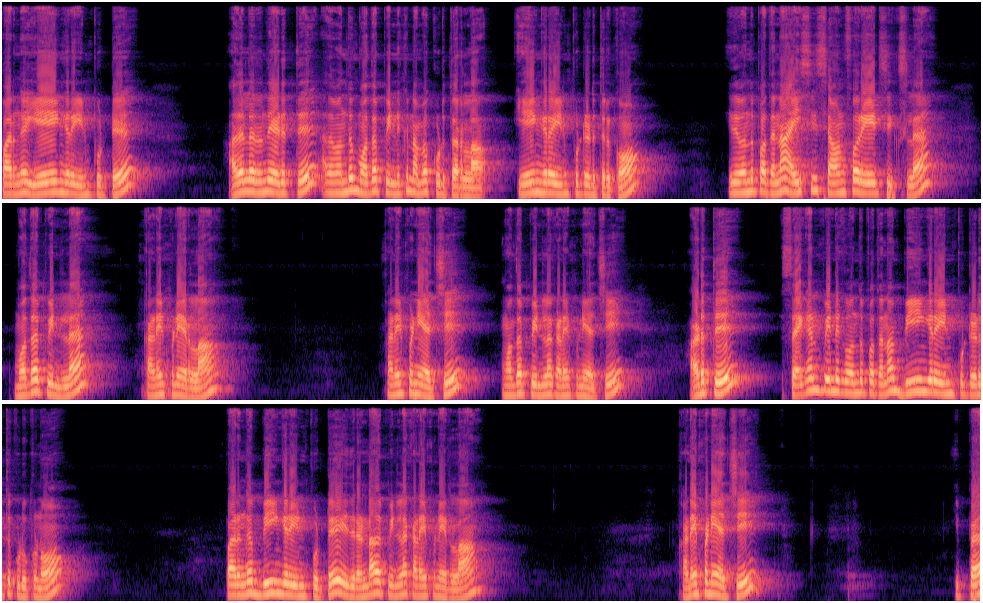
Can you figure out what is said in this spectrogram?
பாருங்கள் ஏங்கிற இன்புட்டு அதிலிருந்து எடுத்து அதை வந்து மொதல் பின்னுக்கு நம்ம கொடுத்துர்லாம். ஏங்கிற இன்புட் எடுத்திருக்கோம். இது வந்து பார்த்தோன்னா ஐசி செவன் ஃபோர் எயிட் சிக்ஸில் மொதல் பின்னில் கனெக்ட் பண்ணிடலாம் கனெக்ட் பண்ணியாச்சு. மொதல் பின்னில் கனெக்ட் பண்ணியாச்சு. அடுத்து செகண்ட் பின்னுக்கு வந்து பார்த்தோன்னா பிங்கிற இன்புட் எடுத்து கொடுக்கணும். பாருங்கள் பிங்கிற இன்புட்டு இது ரெண்டாவது பின்னில் கனெக்ட் பண்ணிடலாம் கனெக்ட் பண்ணியாச்சு. இப்போ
